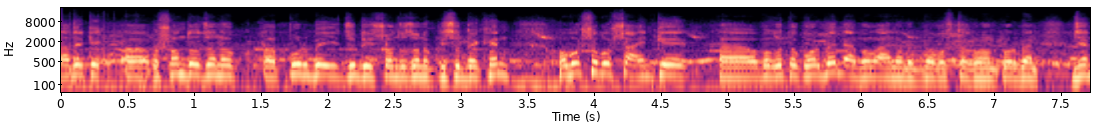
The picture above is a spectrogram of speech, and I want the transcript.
তাদেরকে সন্দেহজনক পূর্বেই যদি সন্দেহজনক কিছু দেখেন অবশ্য অবশ্যই আইনকে অবগত করবেন এবং আইনানুক ব্যবস্থা গ্রহণ করবেন যেন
